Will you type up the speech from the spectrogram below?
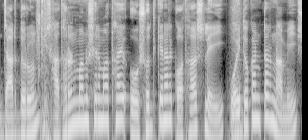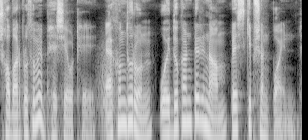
যার দরুন সাধারণ মানুষের মাথায় ঔষধ কেনার কথা আসলেই ওই দোকানটার নামই সবার প্রথমে ভেসে ওঠে। এখন ধরুন ওই দোকানটির নাম প্রেসক্রিপশন পয়েন্ট।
